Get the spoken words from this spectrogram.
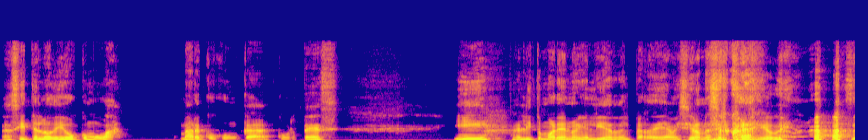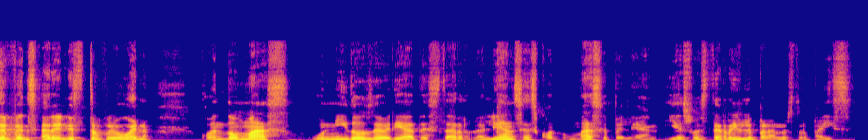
Así te lo digo como va. Marco con K, Cortés y Alito Moreno y el líder del PRD ya me hicieron hacer coraje, güey. Nada pensar en esto, pero bueno, cuando más unidos debería de estar la alianza es cuando más se pelean y eso es terrible para nuestro país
